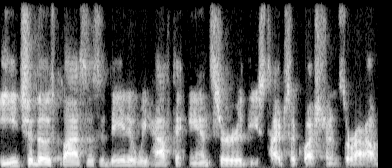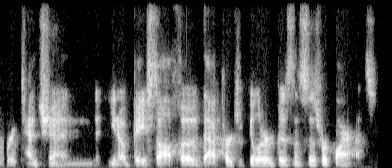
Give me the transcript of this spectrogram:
each of those classes of data, we have to answer these types of questions around retention, you know, based off of that particular business's requirements.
